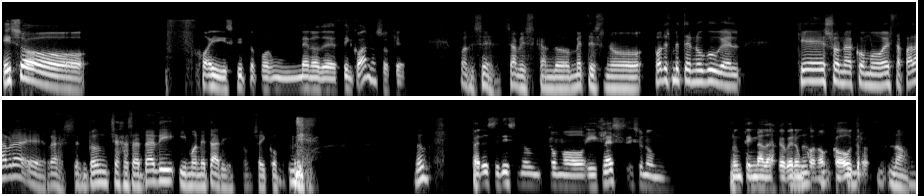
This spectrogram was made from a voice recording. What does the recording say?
Iso foi escrito por un neno de cinco anos ou que? Pode ser, sabes, cando metes no... Podes meter no Google que sona como esta palabra e eh, ras. Entón chejas a Daddy e Monetary, non sei como. non? Pero se dis non, como inglés, iso non, non ten nada que ver un non, con, co outro. Non,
